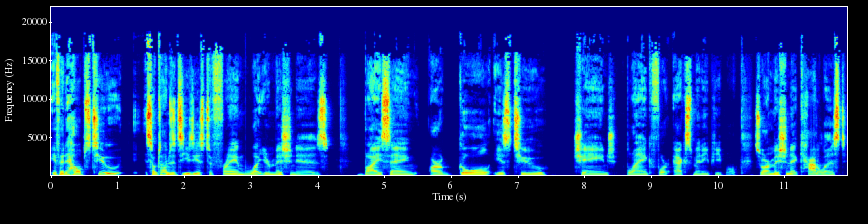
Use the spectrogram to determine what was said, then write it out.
if it helps too, sometimes it's easiest to frame what your mission is by saying our goal is to change blank for X many people. So our mission at Catalyst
